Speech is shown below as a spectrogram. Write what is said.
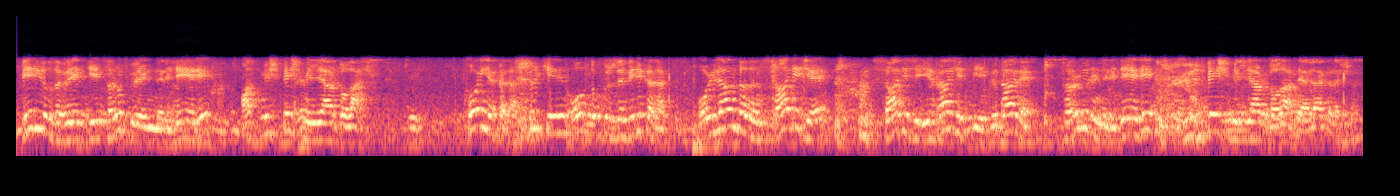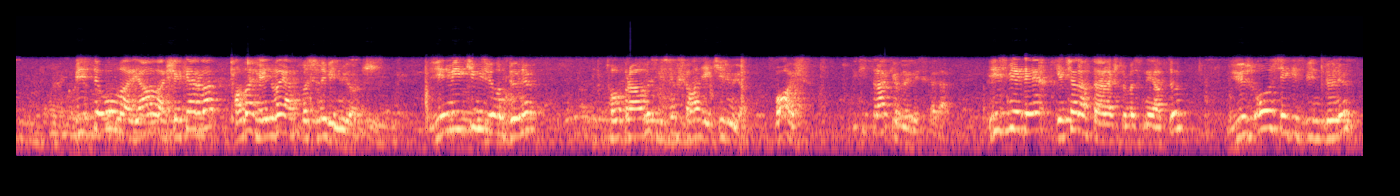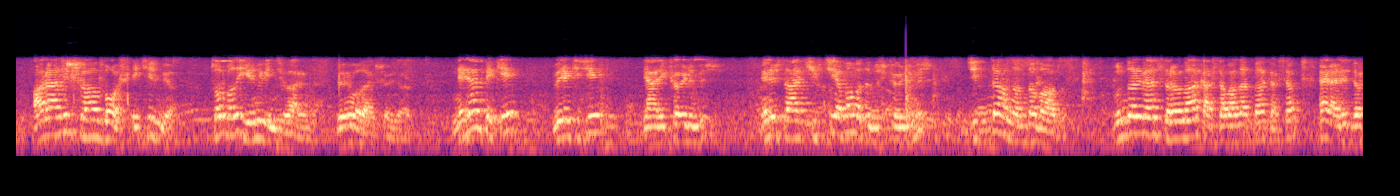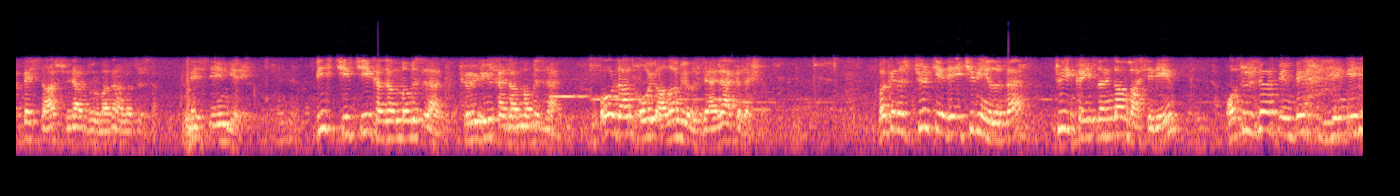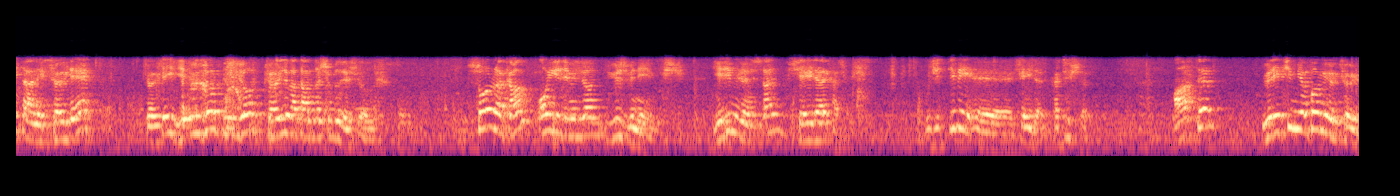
bir yılda ürettiği tarım ürünleri değeri 65 milyar dolar. Konya kadar, Türkiye'nin 19'da biri kadar, Hollanda'nın sadece sadece ihraç ettiği gıda ve tarım ürünleri değeri 105 milyar dolar değerli arkadaşlar. Bizde un var, yağ var, şeker var ama helva yapmasını bilmiyoruz. 22 milyon dönüm toprağımız bizim şu an ekilmiyor. Boş. İki Trakya bölgesi kadar. İzmir'de geçen hafta araştırmasını yaptım. 118 bin dönüm arazi şu an boş, ekilmiyor. Torbalı 20 bin civarında. Dönüm olarak söylüyorum. Neden peki üretici yani köylümüz, henüz daha çiftçi yapamadığımız köylümüz ciddi anlamda mağdur. Bunları ben sıralamaya kalksam, anlatmaya kalksam herhalde 4-5 saat sürer durmadan anlatırsam. Mesleğin gereği. Biz çiftçiyi kazanmamız lazım. Köylüyü kazanmamız lazım. Oradan oy alamıyoruz değerli arkadaşlar. Bakınız Türkiye'de 2000 yılında TÜİK kayıtlarından bahsedeyim. 34.527 tane köyde köyde 24 milyon köylü vatandaşımız yaşıyormuş. Son rakam 17 milyon 100 bine inmiş. 7 milyon insan şehirlere kaçmış. Bu ciddi bir e, şeydir, kaçıştır. Artı üretim yapamıyor köylü.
